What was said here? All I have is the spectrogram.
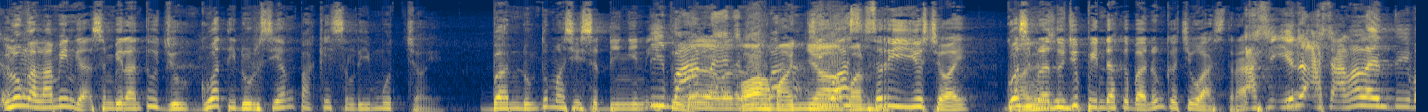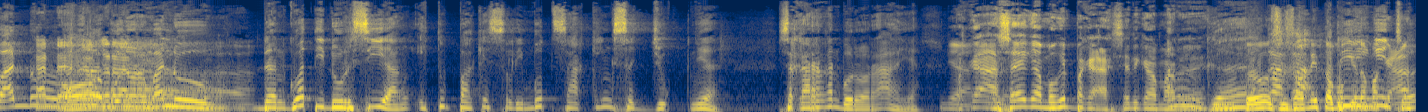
Lu ngalamin nggak 97 gua tidur siang pakai selimut coy. Bandung tuh masih sedingin Di itu. Wah, mana? manya. Man. serius coy. Gua Mana 97 pindah ke Bandung ke Ciwastra. Kasih ini asalnya lain di Bandung. Kan Oh, bukan orang Bandung. Dan gua tidur siang itu pakai selimut saking sejuknya. Sekarang kan borora ya. Pakai AC nggak mungkin pakai AC di kamar. Enggak. Tuh si Sony tuh mungkin pakai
